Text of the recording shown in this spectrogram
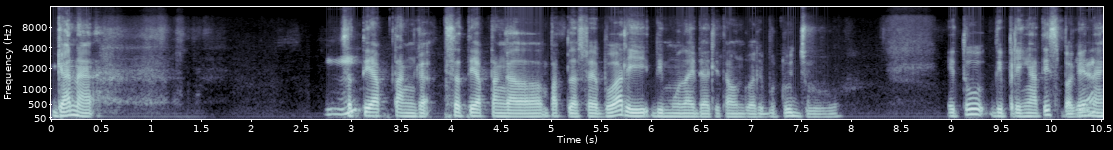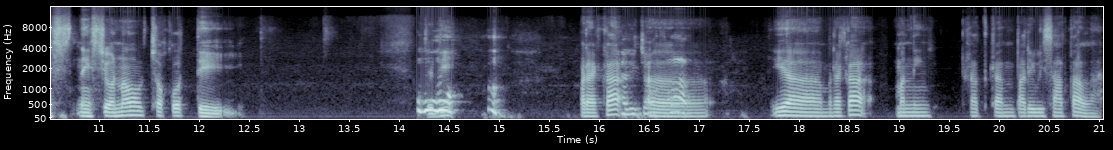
Ghana Hmm, setiap tangga setiap tanggal 14 Februari dimulai dari tahun 2007 itu diperingati sebagai. Nas- National Chocolate Day. Jadi Oh, mereka eh, iya mereka meningkatkan pariwisata lah.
